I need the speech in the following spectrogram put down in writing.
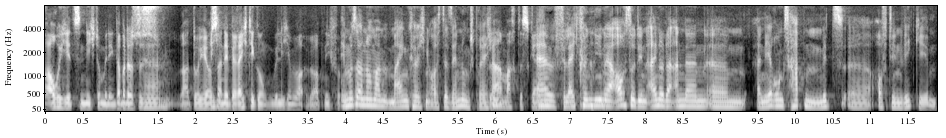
brauche ich jetzt nicht unbedingt. Aber das ist, hat durchaus seine Berechtigung, will ich über- überhaupt nicht Ich muss auch noch mal mit meinen Köchen aus der Sendung sprechen. Klar, mach das gerne. Äh, vielleicht können die mir auch so den ein oder anderen ähm, Ernährungshappen mit äh, auf den Weg geben.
